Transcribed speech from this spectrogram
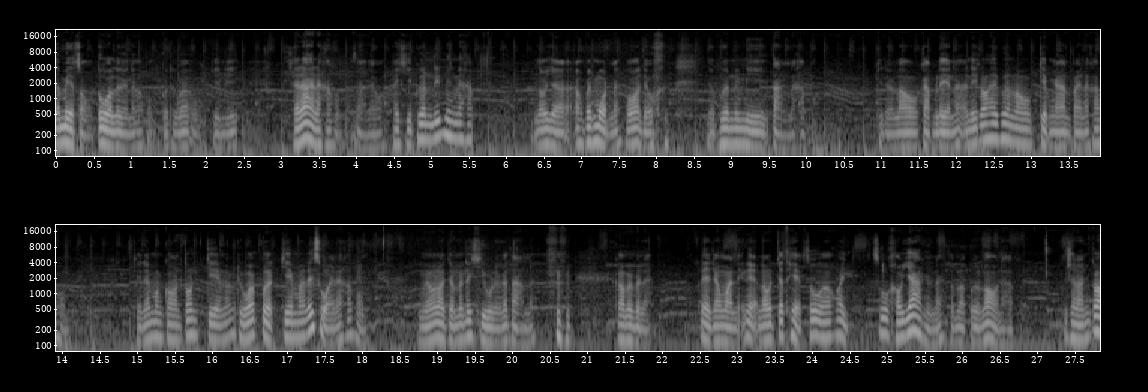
ดาเมจสองตัวเลยนะครับผมก็ถือว่าโอ้เกมนี้ใช้ได้นะครับผมอ่าเดี๋ยวให้คีย์เพื่อนนิดนึงนะครับ เราอย่าเอาไปหมดนะ เพราะว่าเดี๋ยวเดี๋ยวเพื่อนไม่มีตังค์นะครับ เคเดี๋ยวเรากลับเลนนะ อันนี้ก็ให้เพื่อนเราเก็บงานไปนะครับผมโอเคได้มังกรต้นเกมแล้วก็ถือว่าเปิดเกมมาได้สวยนะครับผมถึงแม้ว่าเราจะไม่ได้คิวเลยก็ตามนะ ก็ไม่เป็นไรเนี่ยจังหวะนี้เนี่ยเราจะเทรดสู้เขาค่อยสู้เขายากอยู่นะสำหรับเออร์ล่อนะครับ เพราะฉะนั้นก็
